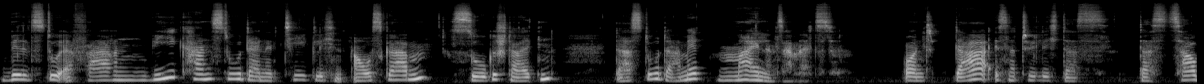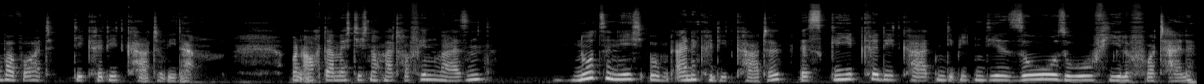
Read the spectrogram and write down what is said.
willst du erfahren, wie kannst du deine täglichen Ausgaben so gestalten, dass du damit Meilen sammelst. Und da ist natürlich das, das Zauberwort die Kreditkarte wieder. Und auch da möchte ich nochmal darauf hinweisen, nutze nicht irgendeine Kreditkarte. Es gibt Kreditkarten, die bieten dir so, so viele Vorteile.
